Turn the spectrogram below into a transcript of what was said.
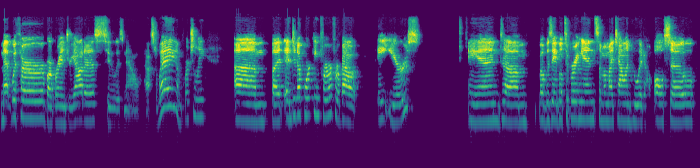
met with her, Barbara Andreatis, who is now passed away, unfortunately. Um, but ended up working for her for about eight years and um, but was able to bring in some of my talent who had also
